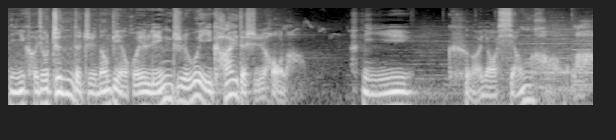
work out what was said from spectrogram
你可就真的只能变回灵智未开的时候了。你可要想好了。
